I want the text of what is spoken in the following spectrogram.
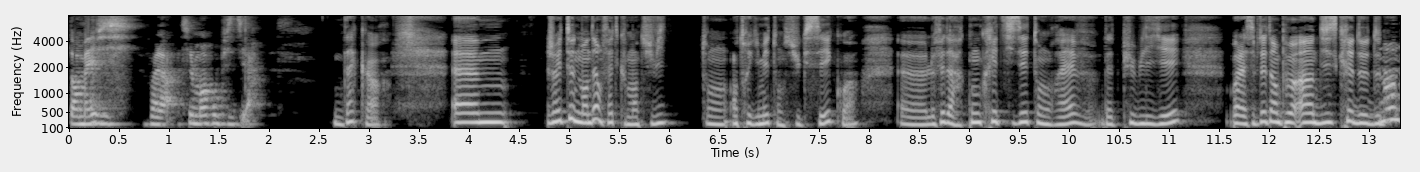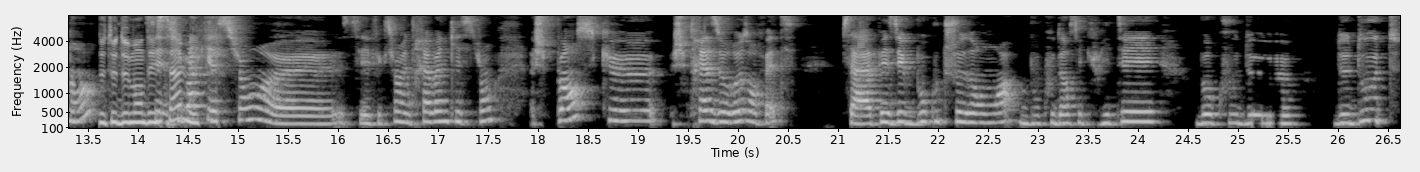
dans ma vie. Voilà, c'est le moins qu'on puisse dire. D'accord. Euh, j'ai envie de te demander en fait comment tu vis ton entre guillemets ton succès quoi. Euh, le fait d'avoir concrétisé ton rêve d'être publié. Voilà c'est peut-être un peu indiscret de de, de te demander ça c'est une question euh, c'est effectivement une très bonne question. Je pense que je suis très heureuse en fait. Ça a apaisé beaucoup de choses en moi beaucoup d'insécurité beaucoup de de doutes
